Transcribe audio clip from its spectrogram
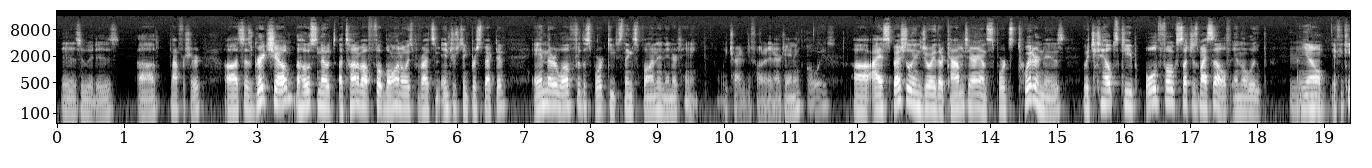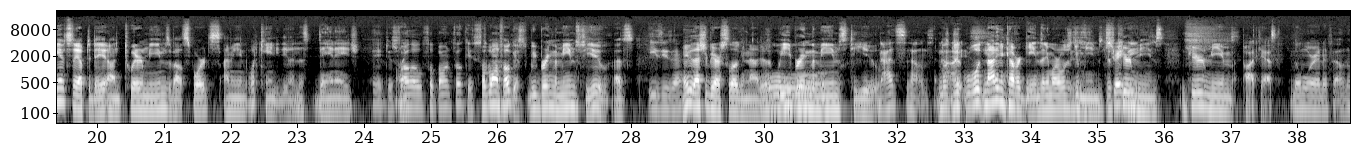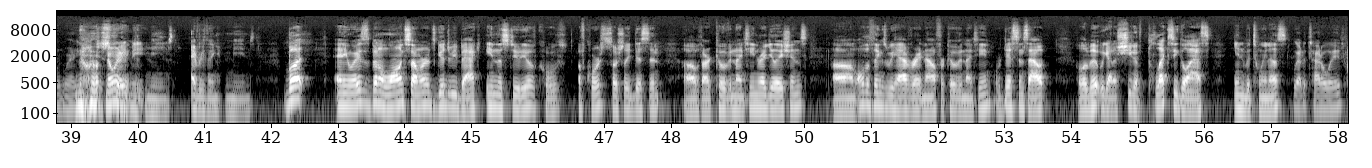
is who it is. Uh, not for sure. Uh, it says great show. The hosts know a ton about football and always provide some interesting perspective. And their love for the sport keeps things fun and entertaining. We try to be fun and entertaining. Always. Uh, I especially enjoy their commentary on sports Twitter news, which helps keep old folks such as myself in the loop. And, you know, if you can't stay up to date on Twitter memes about sports, I mean, what can you do in this day and age? Hey, just Like- follow Football Unfocused. Football Unfocused. We bring the memes to you. That's Easy as that. maybe that should be our slogan now. Just we bring the memes to you. That sounds nice. just- we'll not even cover games anymore. We'll just do memes. Just pure memes. memes. Pure meme podcast. no more NFL. No more. No, just no meat. memes. Everything memes. But anyways, it's been a long summer. It's good to be back in the studio, of course. Of course, socially distant uh, with our COVID nineteen regulations. Um, all the things we have right now for COVID nineteen. We're distance out a little bit. We got a sheet of plexiglass in between us. We got a tidal wave.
